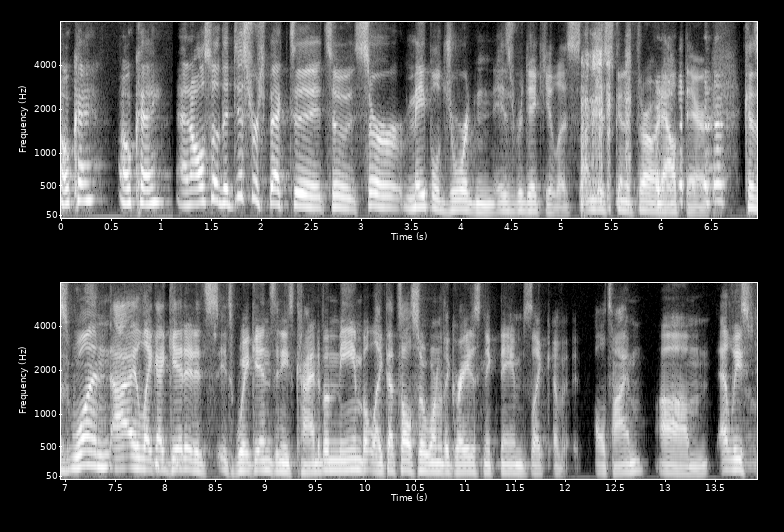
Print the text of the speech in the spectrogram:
Okay, okay, and also the disrespect to to Sir Maple Jordan is ridiculous. I'm just gonna throw it out there because one, I like, I get it. It's it's Wiggins and he's kind of a meme, but like that's also one of the greatest nicknames like of all time. Um, at least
